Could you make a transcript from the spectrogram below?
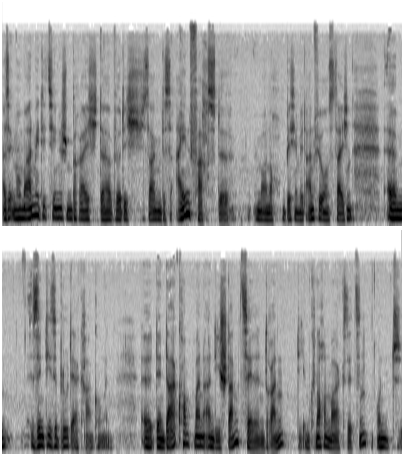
Also im humanmedizinischen Bereich, da würde ich sagen, das Einfachste, immer noch ein bisschen mit Anführungszeichen, ähm, sind diese Bluterkrankungen. Äh, denn da kommt man an die Stammzellen dran, die im Knochenmark sitzen. Und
